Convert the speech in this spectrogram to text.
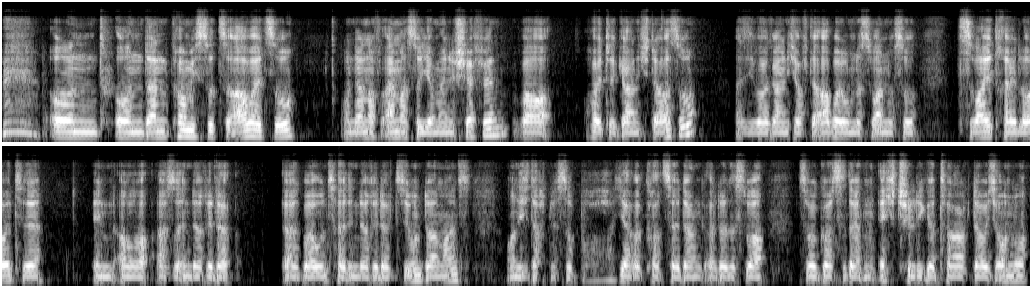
Und, und dann komme ich so zur Arbeit so und dann auf einmal so, ja, meine Chefin war heute gar nicht da so. Also sie war gar nicht auf der Arbeit und das waren nur so zwei, drei Leute in, äh, also in der Reda äh, bei uns halt in der Redaktion damals. Und ich dachte mir so, boah, ja, Gott sei Dank, Alter, das war, das war Gott sei Dank ein echt chilliger Tag. Da habe ich auch nur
